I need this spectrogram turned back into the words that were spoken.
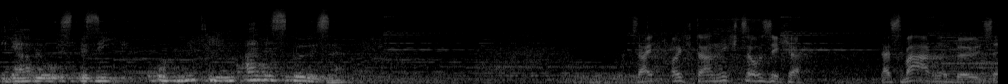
Diablo ist besiegt und mit ihm alles Böse. Seid euch da nicht so sicher. Das wahre Böse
